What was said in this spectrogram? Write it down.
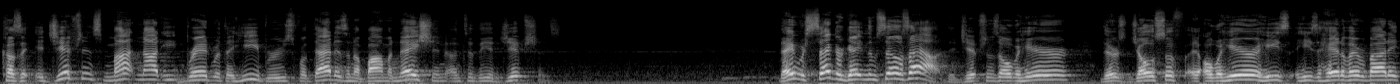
because the Egyptians might not eat bread with the Hebrews, for that is an abomination unto the Egyptians. They were segregating themselves out. The Egyptians over here, there's Joseph uh, over here. He's, he's ahead of everybody.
